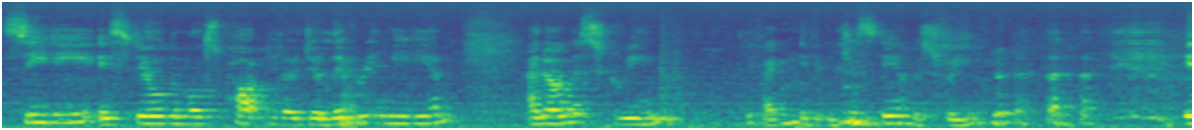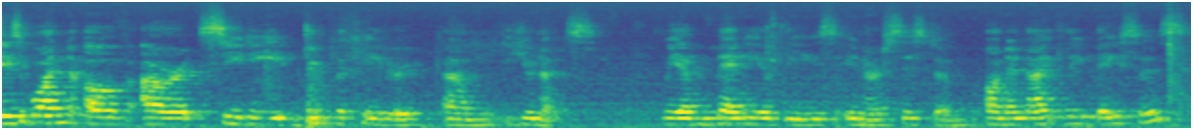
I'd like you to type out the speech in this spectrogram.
CD is still the most popular delivery medium, and on the screen if, I, if it can just stay on the screen, is one of our CD duplicator um, units. We have many of these in our system. On a nightly basis,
